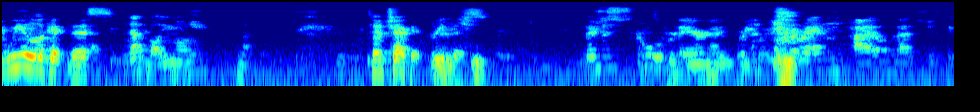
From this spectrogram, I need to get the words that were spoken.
if we look at this, Is that volume model? so check it. Read this. There's a school fair where you pick a random tile and that's just the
